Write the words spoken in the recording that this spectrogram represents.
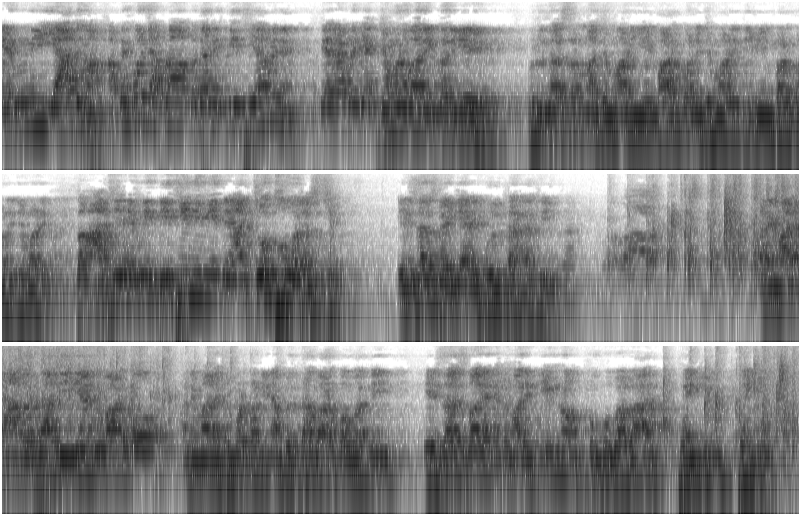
એમની યાદમાં, આપણે કહો છે, આપણા બધાની તિથિ આવે ને, ત્યારે આપણે ક્યાંક જમણવારી કરીએ, વૃદ્ધાશ્રમમાં જમાડીએ, બાળકોને જમાડીએ, દિવ્યાંગ બાળકોને જમાડીએ. તો આજે એમની તિથિ નિમિત્તે આ ચોથું વર્ષ છે. એઝાઝભાઈ ક્યારેય ભૂલતા નથી. અને મારા આ બધા દિવ્યાંગ બાળકો અને મારા ઝુંપડપટ્ટીના બધા બાળકો વતી એઝાઝભાઈ અને તમારી ટીમનો ખૂબ ખૂબ આભાર. થેન્ક યુ થેન્ક યુ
